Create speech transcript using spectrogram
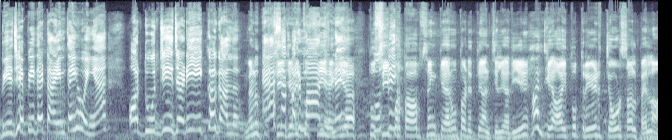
ਬੀਜੇਪੀ ਦੇ ਟਾਈਮ ਤੇ ਹੀ ਹੋਈਆਂ। ਔਰ ਦੂਜੀ ਜਿਹੜੀ ਇੱਕ ਗੱਲ ਮੈਨੂੰ ਤੁਸੀਂ ਐਸਾ ਜਿਹੜੀ ਪ੍ਰਮਾਣ ਤੁਸੀਂ ਹੈਗੀ ਨਹੀਂ, ਆ ਤੁਸੀਂ ਪ੍ਰਤਾਪ ਸਿੰਘ ਕੈਰੋਂ ਤੁਹਾਡੇ ਧਿਆਨ ਚ ਲਿਆ ਦੀਏ ਹਾਂਜੀ। ਕਿ ਅੱਜ ਤੋਂ 63 64 ਸਾਲ ਪਹਿਲਾਂ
